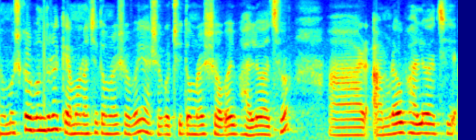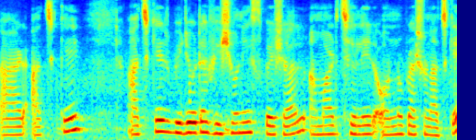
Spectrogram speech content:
নমস্কার বন্ধুরা, কেমন আছো তোমরা সবাই? আশা করছি তোমরা সবাই ভালো আছো। আর আমরাও ভালো আছি। আর আজকে, আজকের ভিডিওটা ভীষণই স্পেশাল আমার ছেলের অন্নপ্রাশন আজকে।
